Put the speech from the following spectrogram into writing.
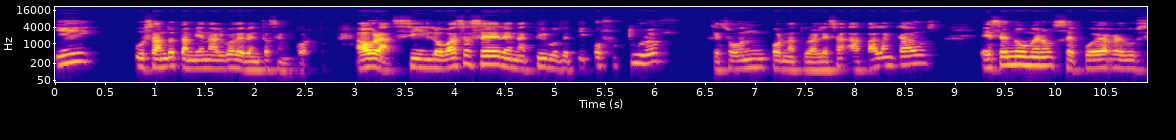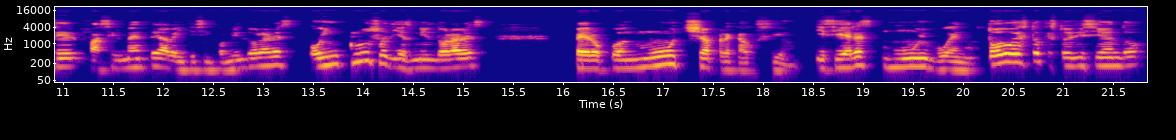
y usando también algo de ventas en corto. Ahora, si lo vas a hacer en activos de tipo futuros, que son por naturaleza apalancados, ese número se puede reducir fácilmente a 25 mil dólares o incluso 10 mil dólares, pero con mucha precaución. Y si eres muy bueno, todo esto que estoy diciendo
